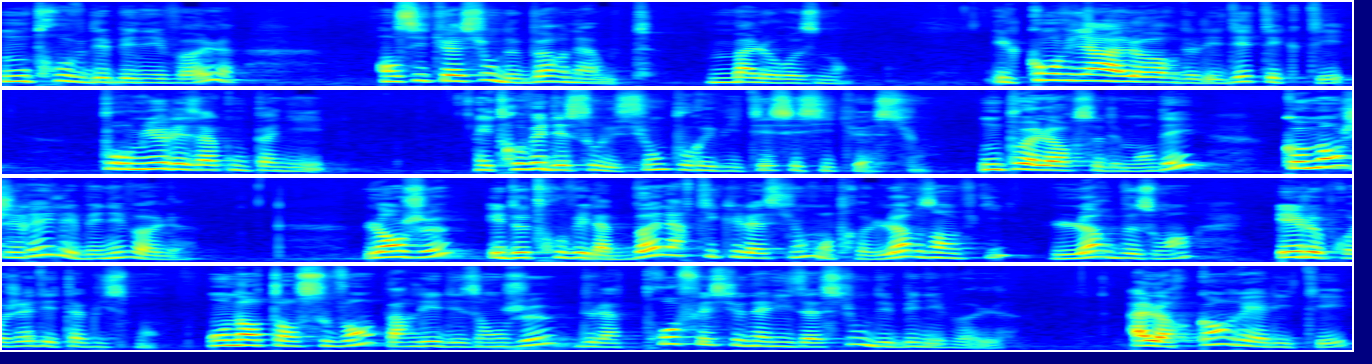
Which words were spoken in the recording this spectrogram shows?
on trouve des bénévoles en situation de burn-out, malheureusement. Il convient alors de les détecter pour mieux les accompagner et trouver des solutions pour éviter ces situations. On peut alors se demander comment gérer les bénévoles. L'enjeu est de trouver la bonne articulation entre leurs envies, leurs besoins et le projet d'établissement on entend souvent parler des enjeux de la professionnalisation des bénévoles, alors qu'en réalité,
